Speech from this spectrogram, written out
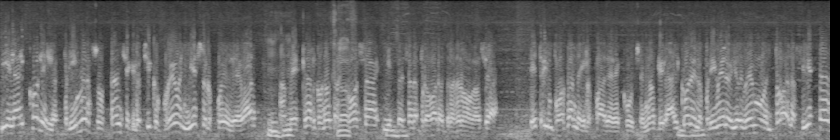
Y el alcohol es la primera sustancia que los chicos prueban y eso los puede llevar a mezclar con otras cosas y empezar a probar otras drogas. O sea, esto es importante que los padres escuchen, ¿no? Que alcohol es lo primero y hoy vemos en todas las fiestas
